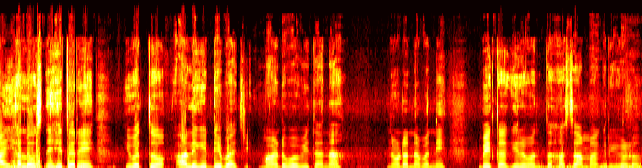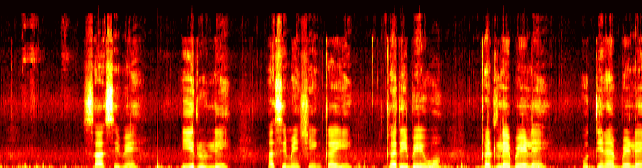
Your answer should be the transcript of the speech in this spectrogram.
ಹಾಯ್, ಹಲೋ ಸ್ನೇಹಿತರೆ. ಇವತ್ತು ಆಲೂಗೆಡ್ಡೆ ಬಾಜಿ ಮಾಡುವ ವಿಧಾನ ನೋಡೋಣ ಬನ್ನಿ. ಬೇಕಾಗಿರುವಂತಹ ಸಾಮಗ್ರಿಗಳು ಸಾಸಿವೆ, ಈರುಳ್ಳಿ, ಹಸಿಮೆಣಸಿನ್ಕಾಯಿ, ಕರಿಬೇವು, ಕಡಲೆಬೇಳೆ, ಉದ್ದಿನಬೇಳೆ,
